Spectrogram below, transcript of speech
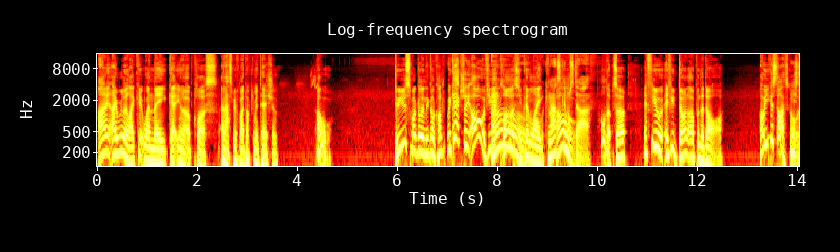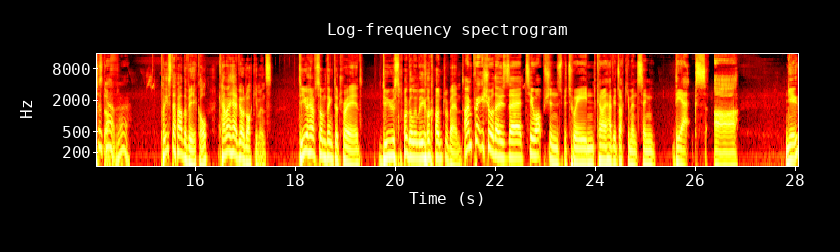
I I really like it when they get you know up close and ask me for my documentation. Oh. Do you smuggle illegal contract? We can actually. Oh, if you get close, you can Oh, like. we can ask him oh. stuff. Hold up. So if you if you don't open the door, oh, you can still ask all You this still stuff. can, yeah. Please step out of the vehicle. Can I have your documents? Do you have something to trade? Do you smuggle illegal contraband? I'm pretty sure those uh, two options between can I have your documents and the X are new.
